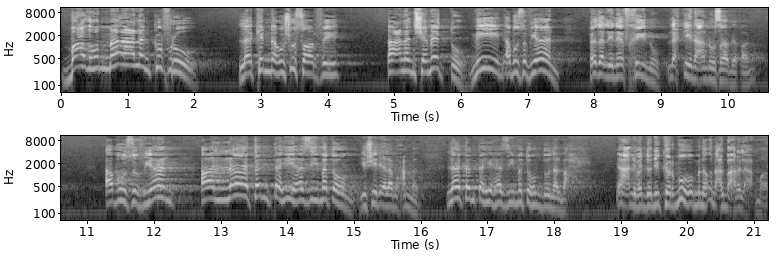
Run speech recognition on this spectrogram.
بعضهم ما أعلن كفره لكنه شو صار فيه؟ أعلن شماتته مين؟ أبو سفيان. هذا اللي نافخينه اللي حكينا عنه سابقا. أبو سفيان قال لا تنتهي هزيمتهم. يشير إلى محمد. لا تنتهي هزيمتهم دون البحر. يعني بدهم يكربوهم من هون على البحر الأحمر.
